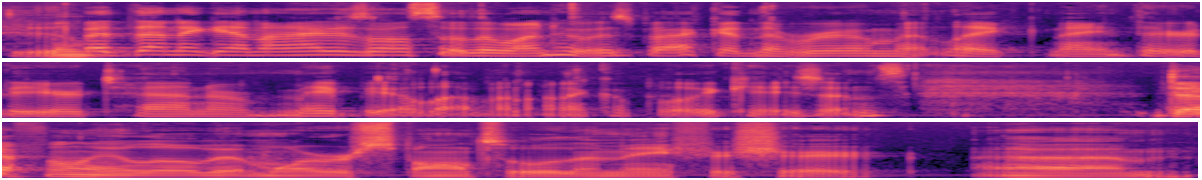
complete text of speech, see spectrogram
Yeah. But then again, I was also the one who was back in the room at like 9:30 or 10 or maybe 11 on a couple of occasions. Definitely a little bit more responsible than me for sure. Um,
